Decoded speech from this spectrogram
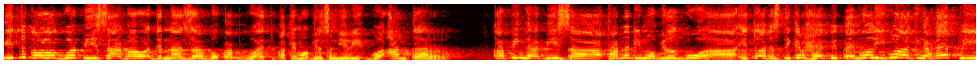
Itu kalau gue bisa bawa jenazah bokap gue itu pakai mobil sendiri, gue antar. Tapi nggak bisa karena di mobil gue itu ada stiker happy family. Gue lagi nggak happy.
